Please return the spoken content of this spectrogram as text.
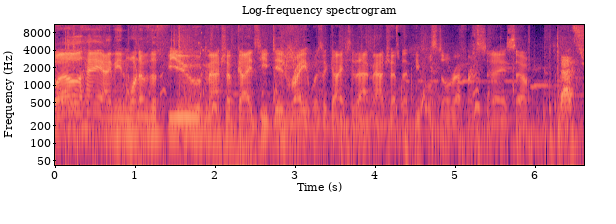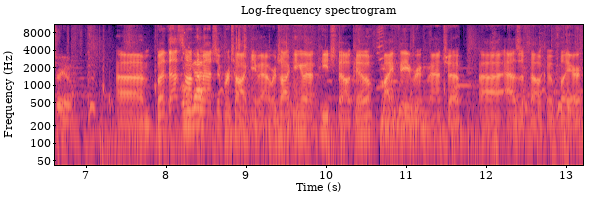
Well, hey, I mean, one of the few matchup guides he did write was a guide to that matchup that people still reference today. So, That's true. um, but that's Well, not the matchup we're talking about. We're talking about Peach Falco, my favorite matchup uh, as a Falco player.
